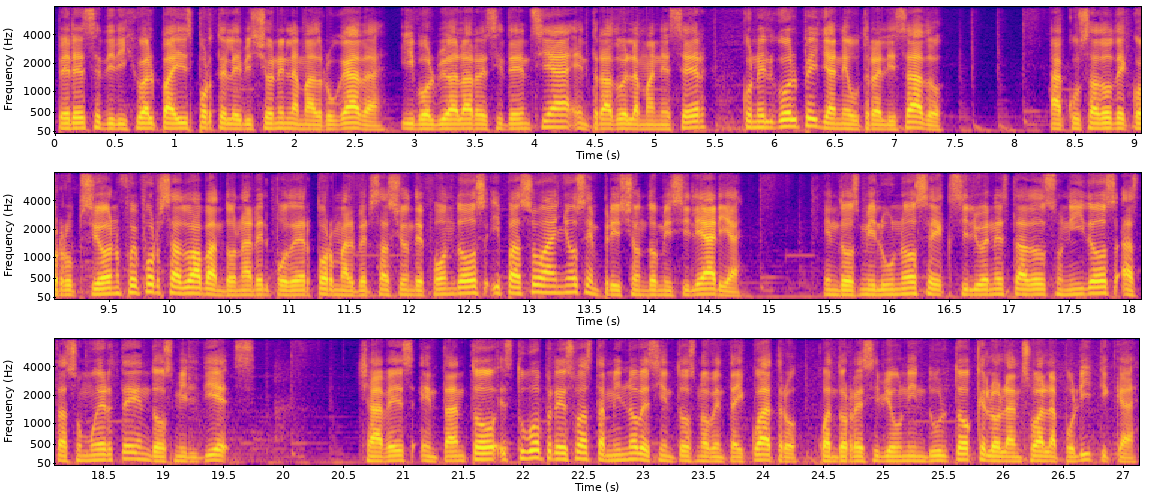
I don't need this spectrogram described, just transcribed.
Pérez se dirigió al país por televisión en la madrugada y volvió a la residencia entrado el amanecer con el golpe ya neutralizado, Acusado de corrupción, fue forzado a abandonar el poder por malversación de fondos y pasó años en prisión domiciliaria. En 2001 se exilió en Estados Unidos hasta su muerte en 2010. Chávez, en tanto, estuvo preso hasta 1994, cuando recibió un indulto que lo lanzó a la política.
